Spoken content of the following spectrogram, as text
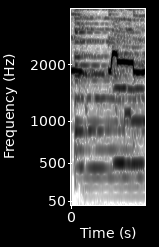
你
